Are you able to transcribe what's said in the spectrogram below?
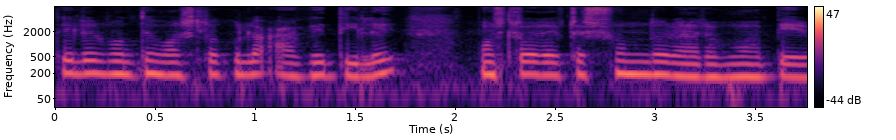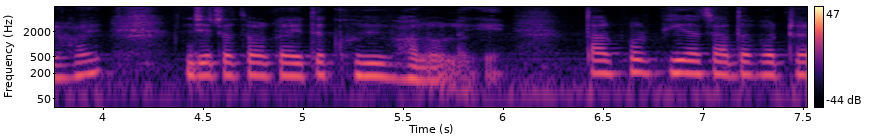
তেলের মধ্যে মশলাগুলো আগে দিলে মশলার একটা সুন্দর অ্যারোমা বের হয়, যেটা তরকারিতে খুবই ভালো লাগে। তারপর পেঁয়াজ, আদা বাটা,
